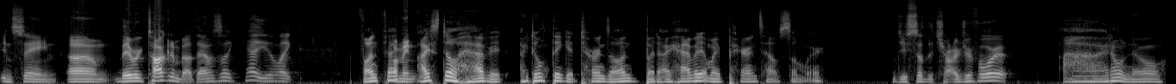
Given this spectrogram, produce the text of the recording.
insane. Um, they were talking about that. I was like, yeah, you know, like Fun fact: I mean- I still have it. I don't think it turns on, but I have it at my parents' house somewhere. do you still have the charger for it? Uh, I don't know,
